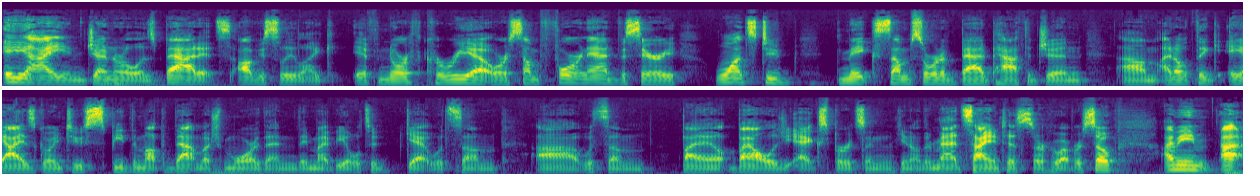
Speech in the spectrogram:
AI in general is bad. It's obviously like if North Korea or some foreign adversary wants to make some sort of bad pathogen um, I don't think AI is going to speed them up that much more than they might be able to get with some uh, with some bio- biology experts and you know they're mad scientists or whoever. So I mean, I,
